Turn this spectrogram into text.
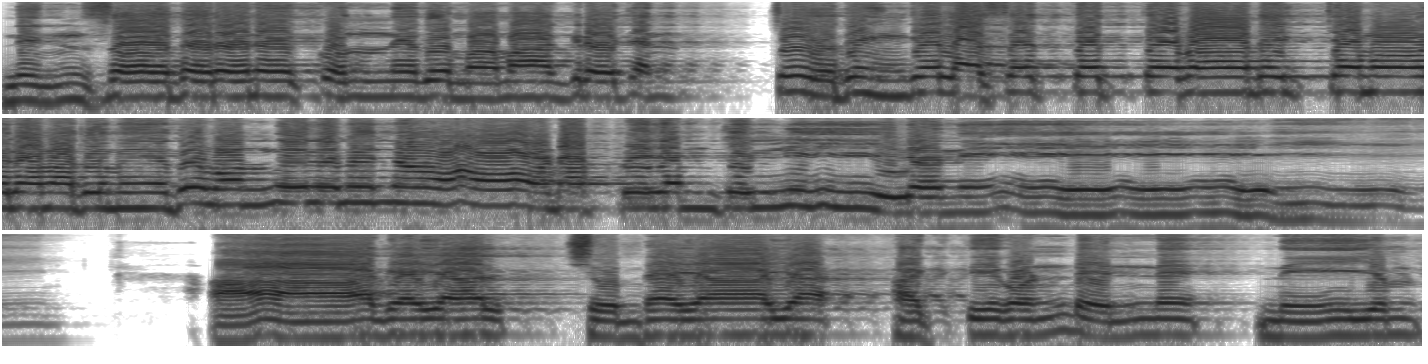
നിൻ സോദരനെ കൊന്നതു മമാഗ്രജൻ. ചോദിങ്കൽ അസത്യത്തെ ബാധിക്ക മൂലം അതുമേതും ഒന്നിലും എന്നോടപ്രിയം ചൊല്ലീല നീ. ആകയാൽ ശുദ്ധയായ ഭക്തി കൊണ്ടെന്നെ നീയും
